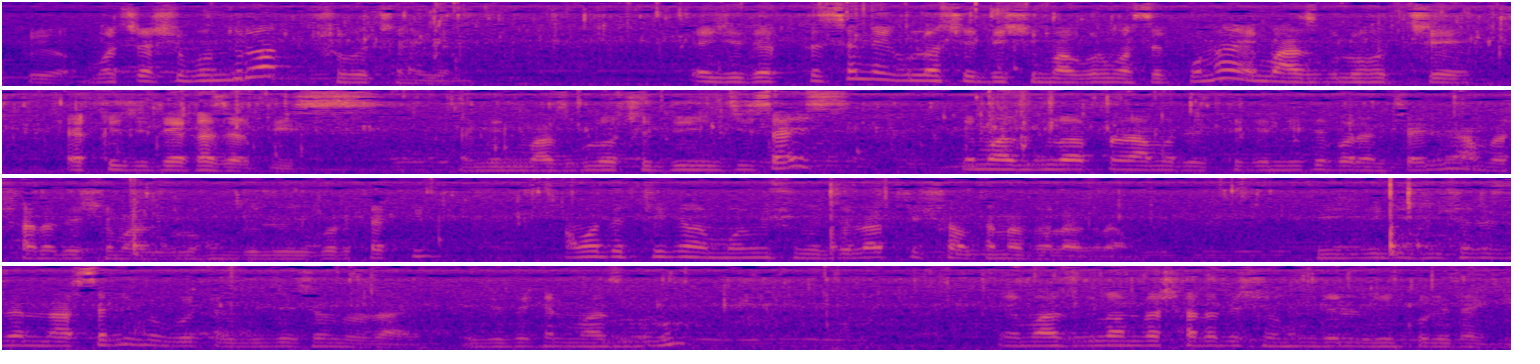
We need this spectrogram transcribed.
সুপ্রিয় মৎস্যাসী বন্ধুরা, শুভেচ্ছা নেবেন এই যে দেখতেছেন, এগুলো হচ্ছে দেশি মাগুর মাছের পোনা। এই মাছগুলো হচ্ছে এক কেজিতে এক হাজার পিস আই মিন মাছগুলো হচ্ছে দুই ইঞ্চি সাইজ এই মাছগুলো আপনারা আমাদের থেকে নিতে পারেন চাইলে। আমরা সারা দেশে মাছগুলো হোম ডেলিভারি করে থাকি। আমাদের ঠিকানা ময়মনসিংহ জেলা সালতানা ধলাগ্রাম। ফিশবিডি ফিশারিজের নার্সারি প্রবর্তক বিজয়চন্দ্র রায়। এই যে দেখেন মাছগুলো। এই মাছগুলো আমরা সারা দেশে হোম ডেলিভারি করে থাকি।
